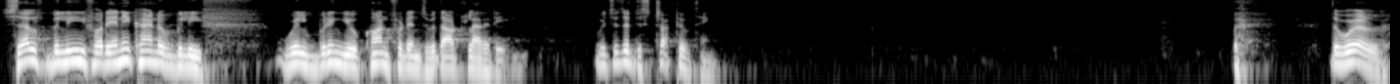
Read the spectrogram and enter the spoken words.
Self-belief or any kind of belief will bring you confidence without clarity, which is a destructive thing. the world,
